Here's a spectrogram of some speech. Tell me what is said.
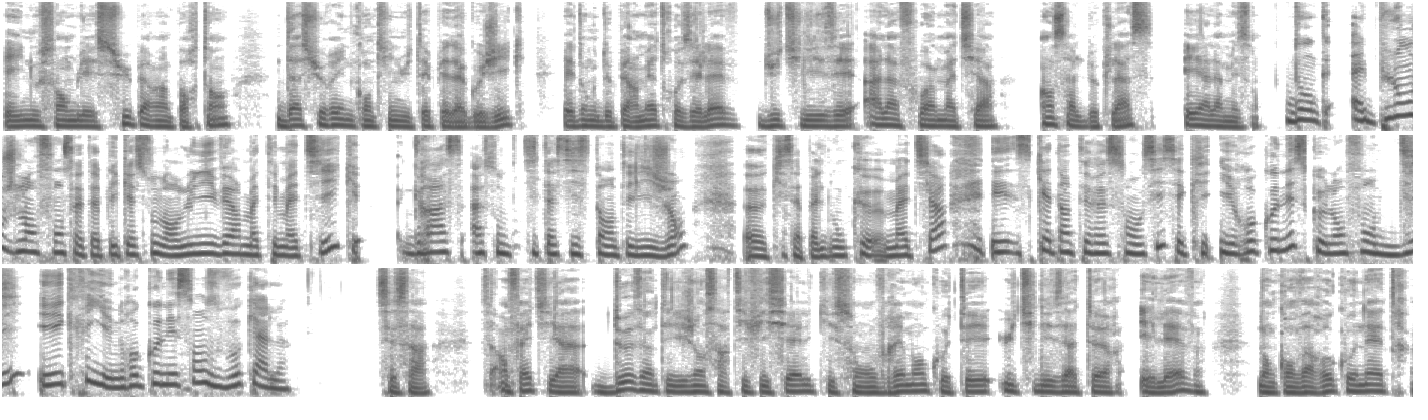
et il nous semblait super important d'assurer une continuité pédagogique et donc de permettre aux élèves d'utiliser à la fois Mathia en salle de classe et à la maison. Donc, elle plonge l'enfant, cette application, dans l'univers mathématique grâce à son petit assistant intelligent euh, qui s'appelle donc euh, Mathia. Et ce qui est intéressant aussi, c'est qu'il reconnaît ce que l'enfant dit et écrit. Il y a une reconnaissance vocale. C'est ça. En fait, il y a deux intelligences artificielles qui sont vraiment côté utilisateur-élève. Donc, on va reconnaître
